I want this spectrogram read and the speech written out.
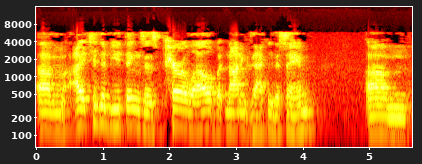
Um, I tend to view things as parallel but not exactly the same. Um,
